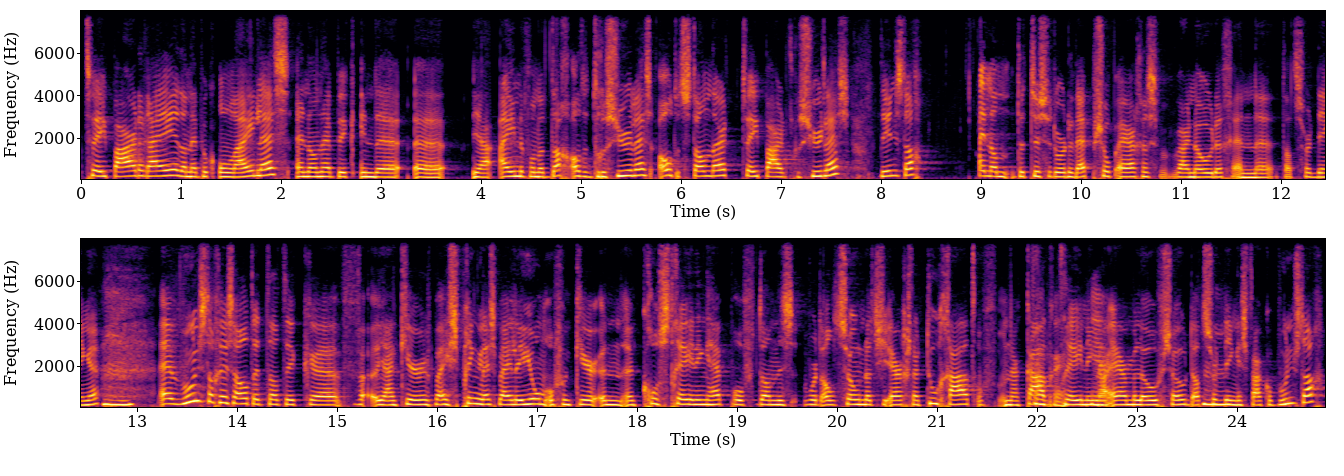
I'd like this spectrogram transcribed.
twee paarden rijden. Dan heb ik online les. En dan heb ik in de eh, ja, einde van de dag altijd dressuurles. Altijd standaard. Twee paarden dressuurles. Dinsdag. En dan de tussendoor de webshop ergens waar nodig en eh, dat soort dingen. En woensdag is altijd dat ik eh, ja, een keer bij springles bij Leon of een keer een, een cross training heb. Of dan is, wordt altijd zo'n dat je ergens naartoe gaat. Of naar kadertraining, ja. naar Ermelo of zo. Dat soort dingen is vaak op woensdag.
